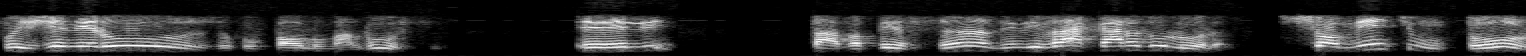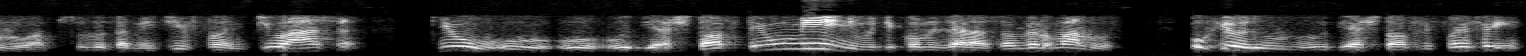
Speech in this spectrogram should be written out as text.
foi generoso com o Paulo Maluf, ele estava pensando em livrar a cara do Lula. Somente um tolo, absolutamente infantil, acha que o, o, o Dias Toffoli tem um mínimo de comiseração pelo Maluf. O que o, o Dias Toffoli foi, foi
